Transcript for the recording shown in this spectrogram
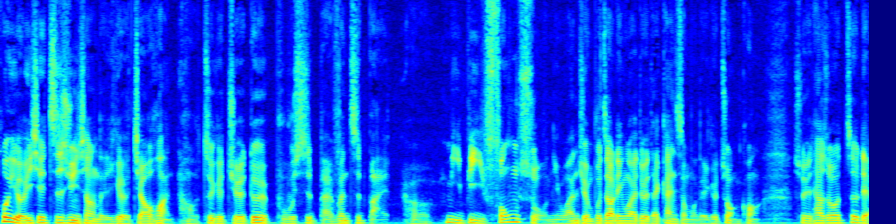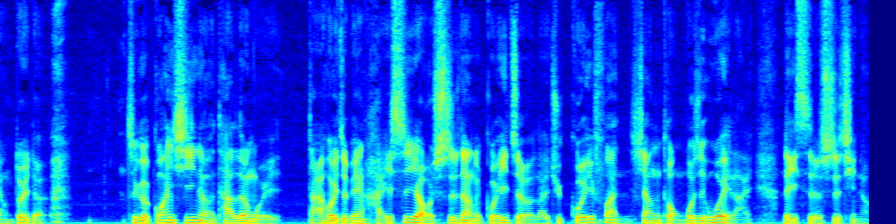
会有一些资讯上的一个交换，然后这个绝对不是百分之百呃密闭封锁，你完全不知道另外一队在干什么的一个状况。所以他说这两队的这个关系呢，他认为大会这边还是要有适当的规则来去规范相同或是未来类似的事情哦。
